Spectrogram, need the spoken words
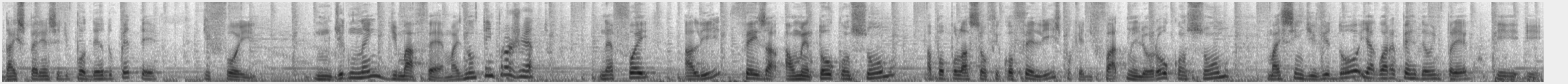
da experiência de poder do PT, que foi, não digo nem de má fé, mas não tem projeto. Né? Foi ali, fez, aumentou o consumo, a população ficou feliz porque de fato melhorou o consumo, mas se endividou e agora perdeu o emprego e, e,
